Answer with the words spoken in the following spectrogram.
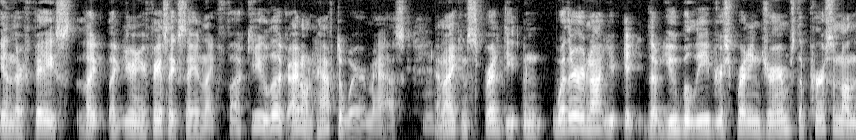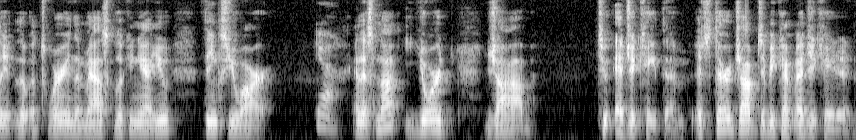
in their face, like like you're in your face, like saying like "fuck you." Look, I don't have to wear a mask, and mm-hmm. I can spread the. And whether or not you it, that you believe you're spreading germs, the person on the that's wearing the mask looking at you thinks you are, Yeah. and it's not your job to educate them. It's their job to become educated.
